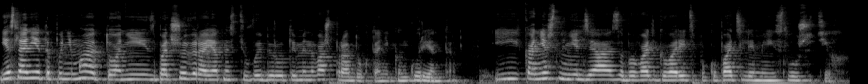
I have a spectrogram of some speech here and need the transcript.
Если они это понимают, то они с большой вероятностью выберут именно ваш продукт, а не конкурента. И, конечно, нельзя забывать говорить с покупателями и слушать их.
